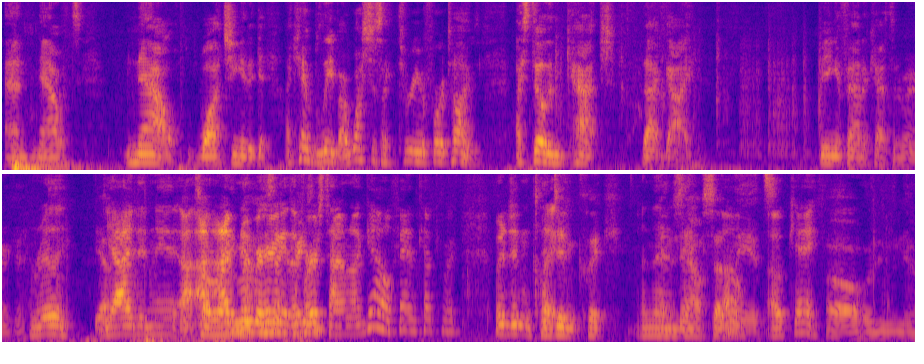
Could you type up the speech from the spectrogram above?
And now it's now watching it again. I can't believe I watched this like three or four times. I still didn't catch that guy being a fan of Captain America. Really? Yep. Yeah, I didn't. Either. I, Until I, remember now. Hearing it the crazy? first time. I'm like, yeah, well, fan Captain America, but it didn't click. It didn't click. And then and it's now like, suddenly oh, it's- okay. Oh no.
